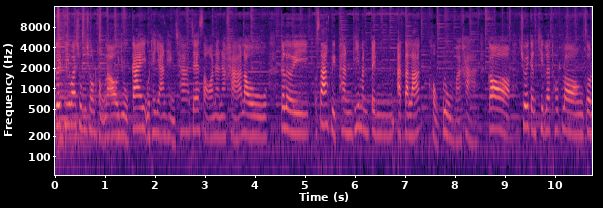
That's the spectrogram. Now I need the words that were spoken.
ด้วยที่ว่าชุมชนของเราอยู่ใกล้อุทยานแห่งชาติแจ้ซ้อนนะคะ เราก็เลยสร้างผลิตภัณฑ์ที่มันเป็นอัตลักษณ์ของกลุ่มอะค่ะ ก็ช่วยกันคิดและทดลองจน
